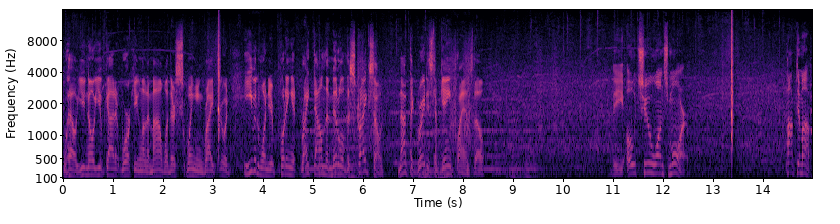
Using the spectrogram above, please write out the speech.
Well, you know you've got it working on the mound when they're swinging right through it, even when you're putting it right down the middle of the strike zone. Not the greatest of game plans, though. The 0-2 once more. Popped him up.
